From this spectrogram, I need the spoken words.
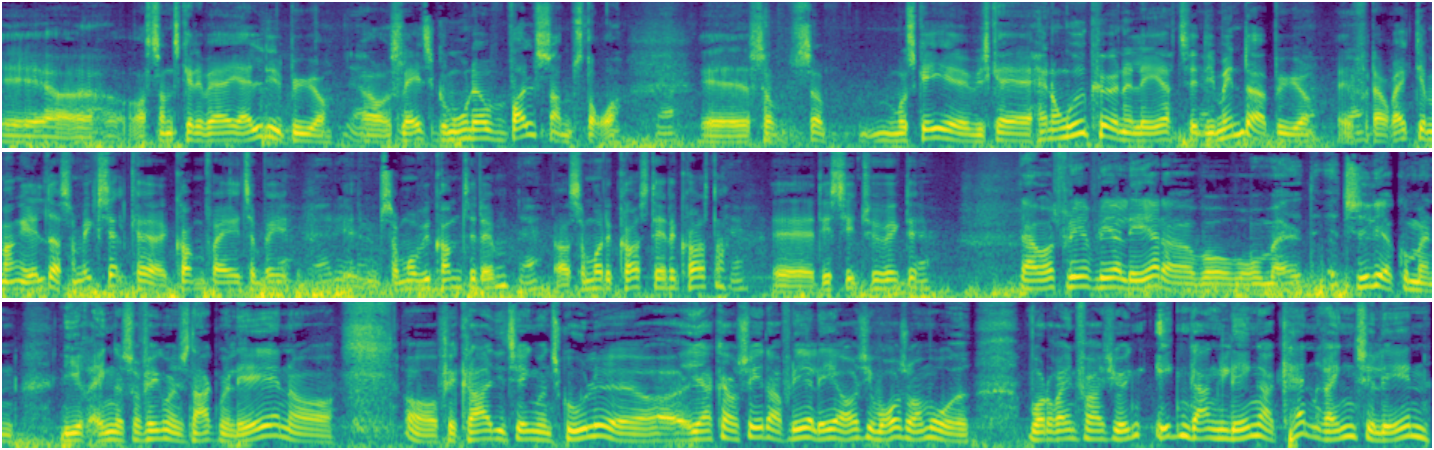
Ja. Øh, og, og, sådan skal det være i alle de byer. Ja. Og Slagelse Kommune er jo voldsomt stor. Ja. Øh, så, så måske øh, vi skal have nogle udkørende læger til ja. de mindre byer. Ja. Ja. For der er jo rigtig mange ældre, som ikke selv kan komme fra A til B. Ja. Ja, det det. Så må vi komme til dem. Ja. Og så må det koste det, det koster. Ja. Øh, det er sindssygt vigtigt. Ja. Der er jo også flere og flere læger, der, hvor, hvor man, tidligere kunne man lige ringe, og så fik man en snak med lægen, og, og fik klaret de ting, man skulle. Og jeg kan jo se, at der er flere læger også i vores område, hvor du rent faktisk jo ikke, ikke engang længere kan ringe til lægen.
